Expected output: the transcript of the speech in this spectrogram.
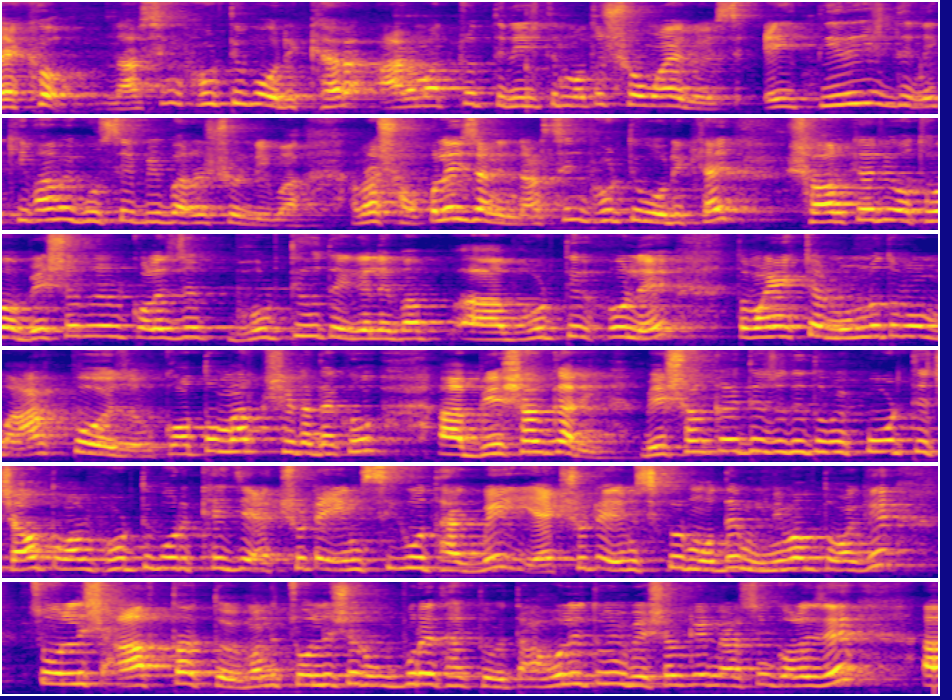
দেখো নার্সিং ভর্তি পরীক্ষার আর মাত্র তিরিশ দিন মতো সময় রয়েছে। এই তিরিশ দিনে কীভাবে গুছিয়ে প্রিপারেশন নিবা আমরা সকলেই জানি নার্সিং ভর্তি পরীক্ষায় সরকারি অথবা বেসরকারি কলেজে ভর্তি হতে গেলে বা ভর্তি হলে তোমাকে একটা ন্যূনতম মার্ক প্রয়োজন। কত মার্ক সেটা দেখো বেসরকারি। বেসরকারিতে যদি তুমি পড়তে চাও, তোমার ভর্তি পরীক্ষায় যে একশোটা এমসিকিউ থাকবে, এই একশোটা এমসিকিউর মধ্যে মিনিমাম তোমাকে চল্লিশ আপ থাকতে হবে মানে চল্লিশের উপরে থাকতে হবে। তাহলেই তুমি বেসরকারি নার্সিং কলেজে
